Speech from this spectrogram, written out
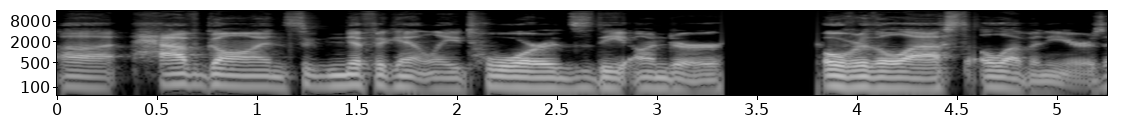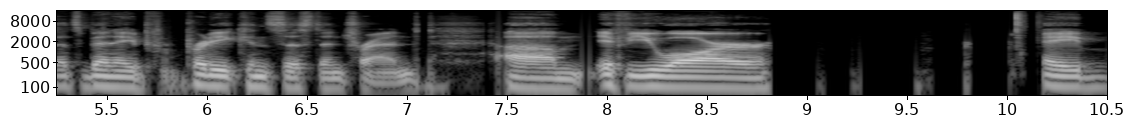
uh, have gone significantly towards the under over the last 11 years. That's been a pr- pretty consistent trend. Um, if you are a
